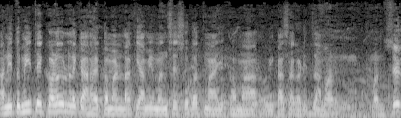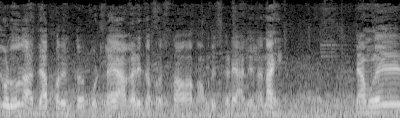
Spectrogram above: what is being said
आणि तुम्ही ते कळवलं का हायकमांडला की आम्ही मनसेसोबत महा- महाविकास आघाडीत जाणार? मन मनसेकडून अद्यापपर्यंत कुठल्याही आघाडीचा प्रस्ताव हा काँग्रेसकडे आलेला नाही. त्यामुळे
